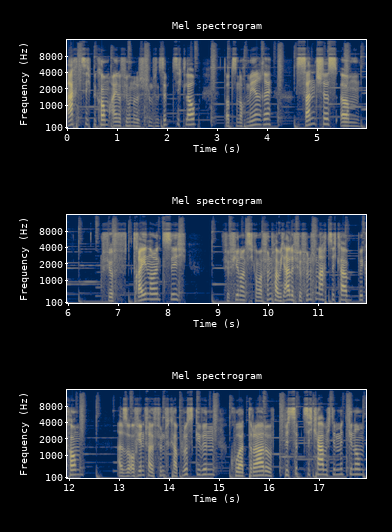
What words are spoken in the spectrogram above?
180 bekommen. Einer für 175, glaube Dort sind noch mehrere. Sanchez ähm, für 93, für 94,5 habe ich alle für 85k bekommen. Also auf jeden Fall 5k plus Gewinn. Quadrado bis 70k habe ich den mitgenommen.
